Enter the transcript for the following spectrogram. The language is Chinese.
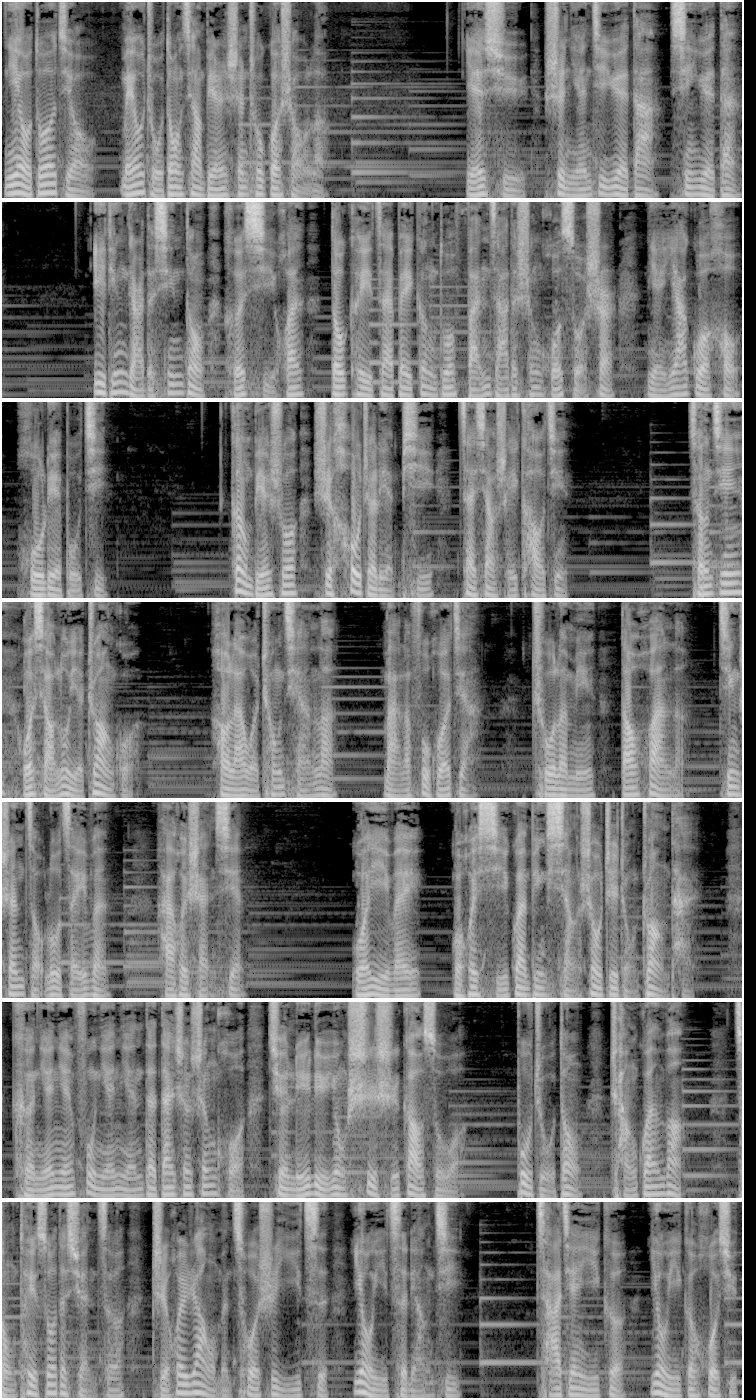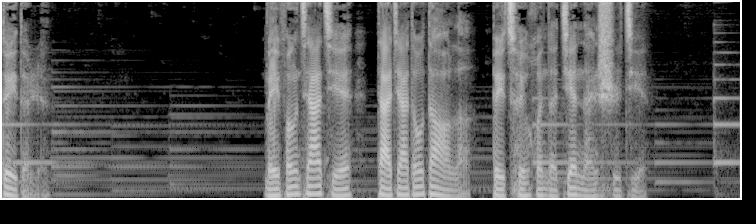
你有多久没有主动向别人伸出过手了？也许是年纪越大，心越淡，一丁点儿的心动和喜欢都可以在被更多繁杂的生活琐事儿碾压过后忽略不计，更别说是厚着脸皮再向谁靠近。曾经我小鹿也撞过，后来我充钱了，买了复活甲，出了名刀换了。精神走路贼稳，还会闪现。我以为我会习惯并享受这种状态，可年年复年年的单身生活却屡屡用事实告诉我：不主动、常观望、总退缩的选择，只会让我们错失一次又一次良机，擦肩一个又一个或许对的人。每逢佳节，大家都到了被催婚的艰难时节。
